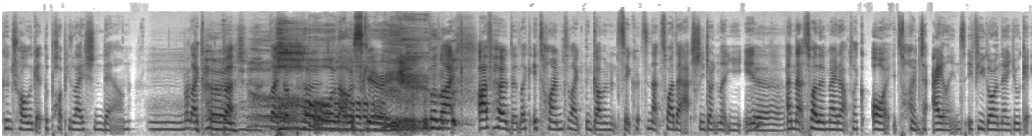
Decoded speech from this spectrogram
control or get the population down. like, Like the purge. but, like the oh, that was scary. but like I've heard that like it's home to like the government secrets, and that's why they actually don't let you in. yeah. And that's why they made up like, oh, it's home to aliens. If you go in there, you'll get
